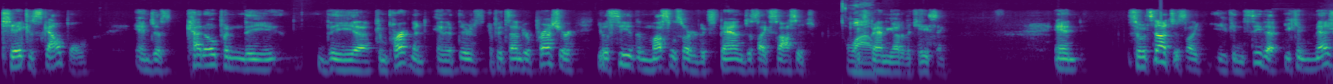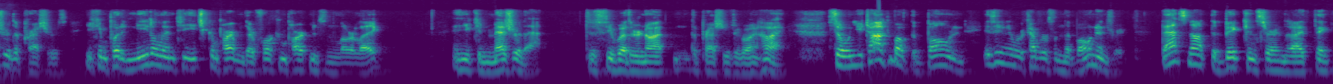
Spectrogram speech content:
take a scalpel and just cut open the the uh, compartment and if there's if it's under pressure you'll see the muscle sort of expand just like sausage wow. expanding out of a casing. And so it's not just like you can see that. You can measure the pressures. You can put a needle into each compartment. There are four compartments in the lower leg and you can measure that to see whether or not the pressures are going high. So when you talk about the bone is he going to recover from the bone injury? That's not the big concern that I think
